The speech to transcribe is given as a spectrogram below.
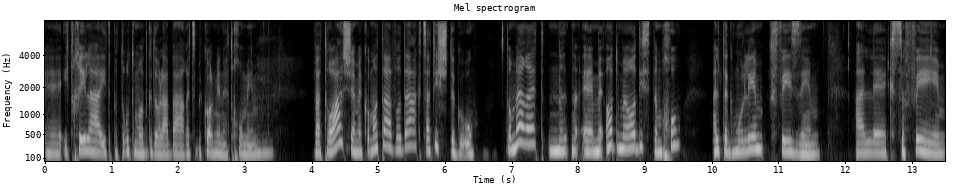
אה, התחילה התפטרות מאוד גדולה בארץ בכל מיני תחומים. ואת רואה שמקומות העבודה קצת השתגעו. זאת אומרת, אה, מאוד מאוד הסתמכו על תגמולים פיזיים, על אה, כספים,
